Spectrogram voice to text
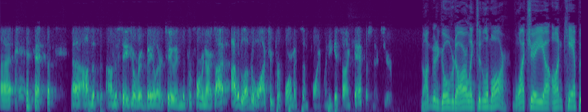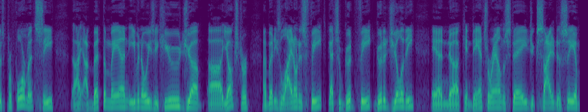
uh, uh, on the on the stage over at Baylor too in the performing arts. I, I would love to watch him perform at some point when he gets on campus next year. I'm going to go over to Arlington Lamar, watch a uh, on-campus performance. See, I, I, bet the man, even though he's a huge uh, uh, youngster, I bet he's light on his feet, got some good feet, good agility, and uh, can dance around the stage. Excited to see him.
